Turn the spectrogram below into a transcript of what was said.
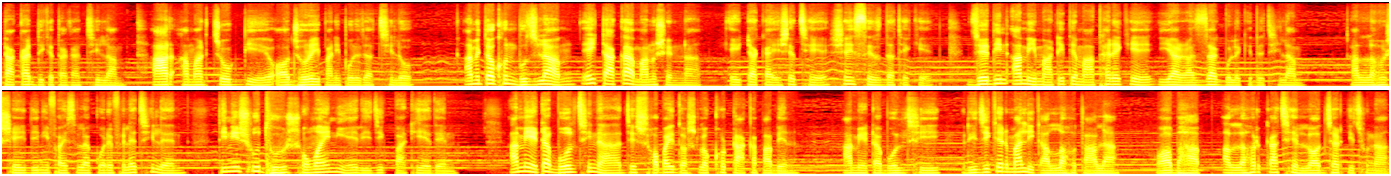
টাকার দিকে তাকাচ্ছিলাম, আর আমার চোখ দিয়ে অঝরেই পানি পড়ে যাচ্ছিল। আমি তখন বুঝলাম, এই টাকা মানুষের না। এই টাকা এসেছে সেই সেজদা থেকে। যেদিন আমি মাটিতে মাথা রেখে ইয়া রাজ্জাক বলে কেঁদেছিলাম, আল্লাহ সেই দিনই ফয়সলা করে ফেলেছিলেন, তিনি শুধু সময় নিয়ে রিজিক পাঠিয়ে দেন। আমি এটা বলছি না যে সবাই দশ লক্ষ টাকা পাবেন। আমি এটা বলছি, রিজিকের মালিক আল্লাহ তাআলা। অভাব, আল্লাহর কাছে লজ্জার কিছু না।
